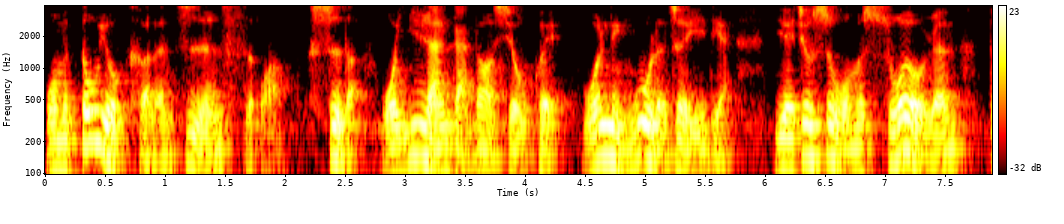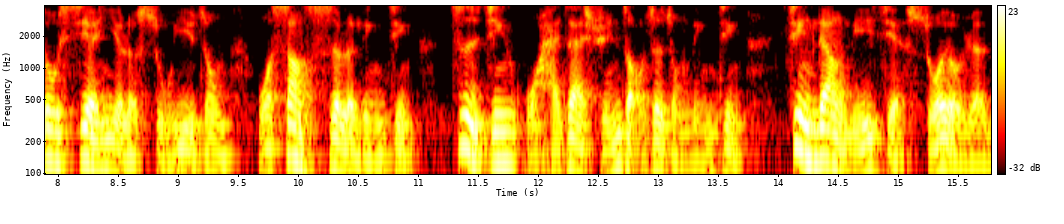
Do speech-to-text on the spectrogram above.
我们都有可能致人死亡。是的，我依然感到羞愧。我领悟了这一点，也就是我们所有人都陷入了鼠疫中。我丧失了宁静，至今我还在寻找这种宁静，尽量理解所有人，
